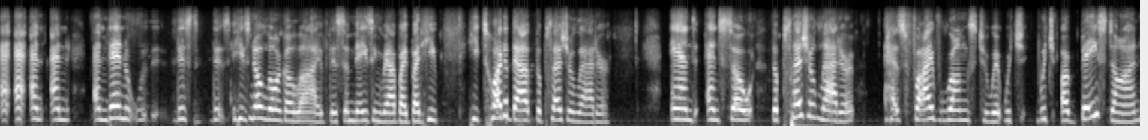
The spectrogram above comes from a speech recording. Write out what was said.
and and and, and then this this he's no longer alive. This amazing rabbi, but he he taught about the pleasure ladder, and and so the pleasure ladder has five rungs to it which which are based on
